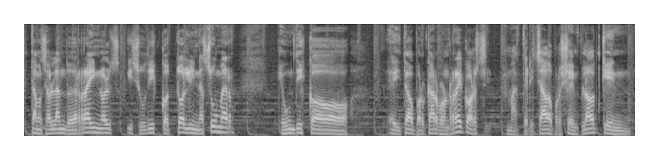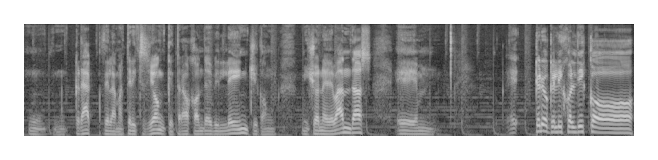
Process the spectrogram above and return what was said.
Estamos hablando de Reynolds y su disco Tolina Summer, un disco editado por Carbon Records masterizado por Shane Plotkin, un, crack de la masterización que trabaja con David Lynch y con millones de bandas. Eh, eh, creo que elijo el disco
